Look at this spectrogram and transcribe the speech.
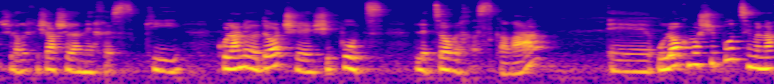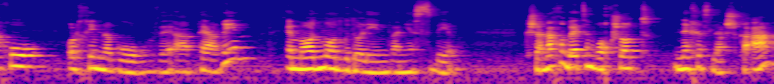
של הרכישה של הנכס. כי כולנו יודעות ששיפוץ לצורך השכרה אה, הוא לא כמו שיפוץ אם אנחנו הולכים לגור, והפערים הם מאוד מאוד גדולים, ואני אסביר. כשאנחנו בעצם רוכשות נכס להשקעה,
